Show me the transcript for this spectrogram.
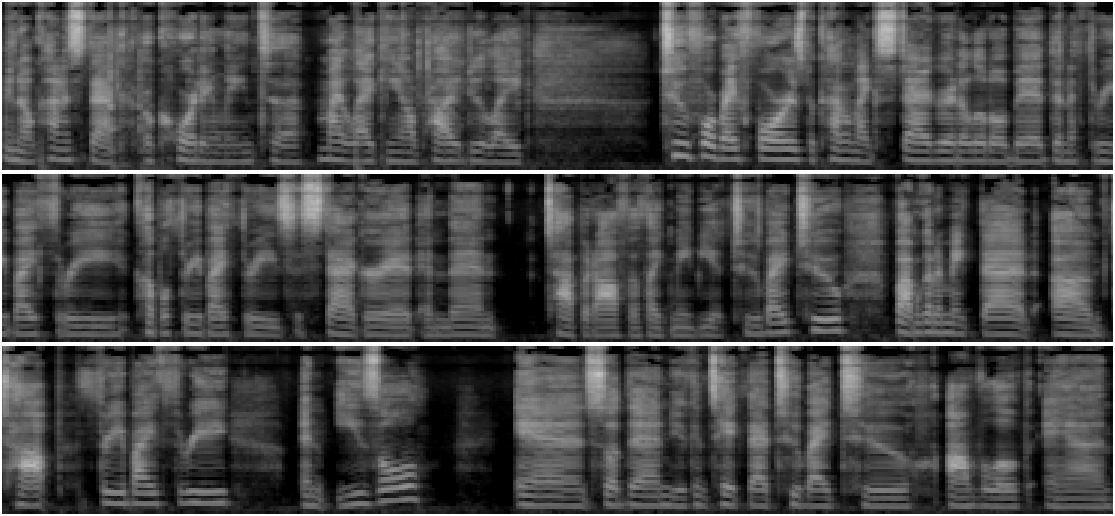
you know, kind of stack accordingly to my liking. I'll probably do like two 4 by 4s but kind of like stagger it a little bit, then a 3 by 3 a couple 3 by 3s to stagger it, and then top it off with like maybe a 2 by 2 But I'm to make that um, top 3 by 3 an easel and so then you can take that two by two envelope and,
